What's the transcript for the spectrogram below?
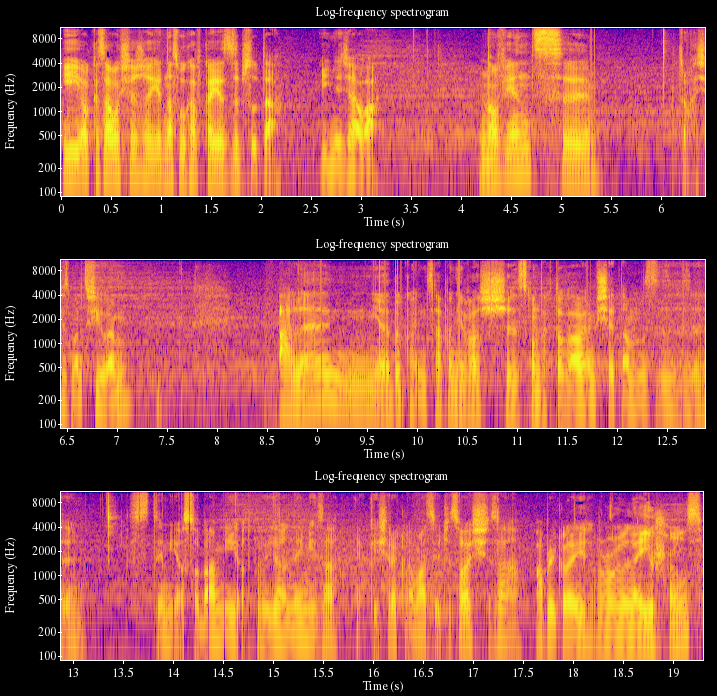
i okazało się, że jedna słuchawka jest zepsuta i nie działa. No więc y, trochę się zmartwiłem, ale nie do końca, ponieważ skontaktowałem się tam z, z tymi osobami odpowiedzialnymi za jakieś reklamacje czy coś, za public relations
